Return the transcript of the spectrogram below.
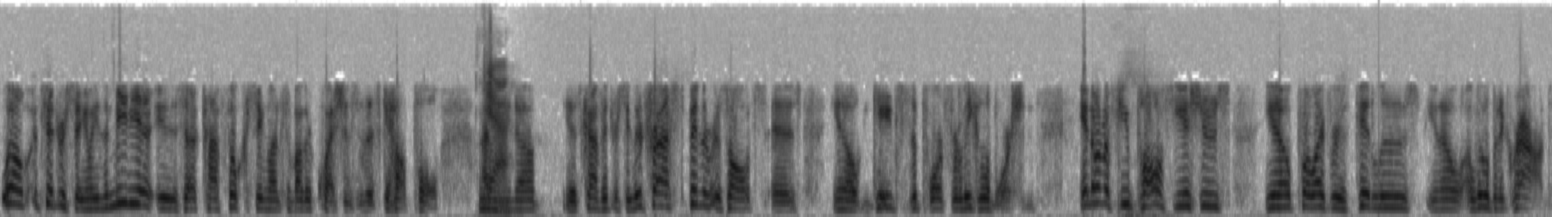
Well, it's interesting. I mean, the media is uh, kind of focusing on some other questions in this Gallup poll. I yeah. mean, uh, it's kind of interesting. They're trying to spin the results as, you know, gains support for legal abortion. And on a few policy issues, you know, pro-lifers did lose, you know, a little bit of ground.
